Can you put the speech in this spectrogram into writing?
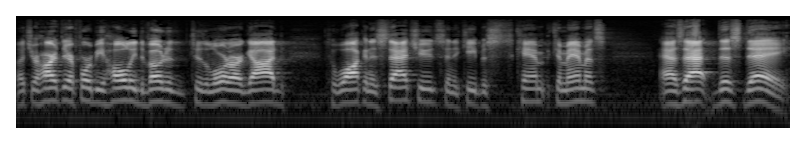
Let your heart therefore be wholly devoted to the Lord our God, to walk in his statutes and to keep his commandments, as at this day.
